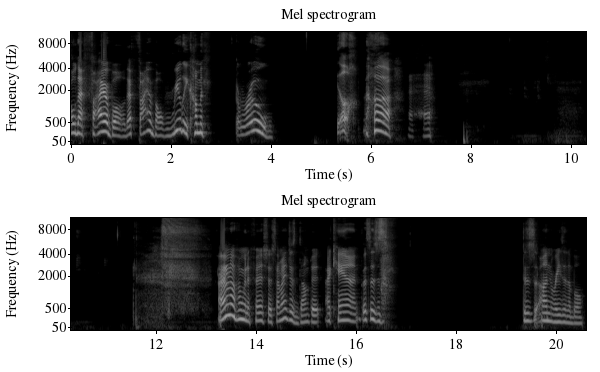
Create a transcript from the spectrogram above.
oh, that fireball! That fireball really coming through. Ugh. I don't know if I'm going to finish this. I might just dump it. I can't. This is. This is unreasonable.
